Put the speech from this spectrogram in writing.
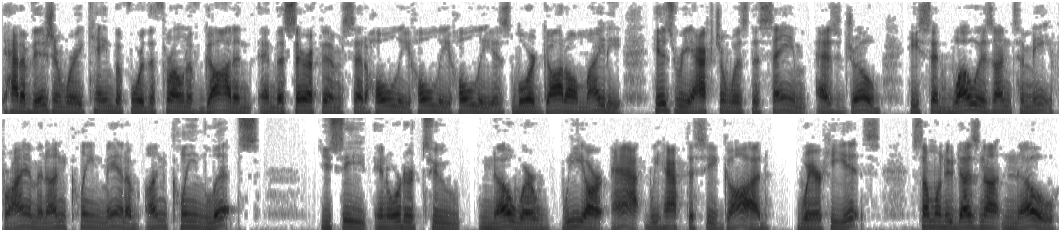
had a vision where he came before the throne of God and, and the seraphim said, Holy, holy, holy is Lord God Almighty, his reaction was the same as Job. He said, Woe is unto me, for I am an unclean man of unclean lips. You see, in order to know where we are at, we have to see God where He is. Someone who does not know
